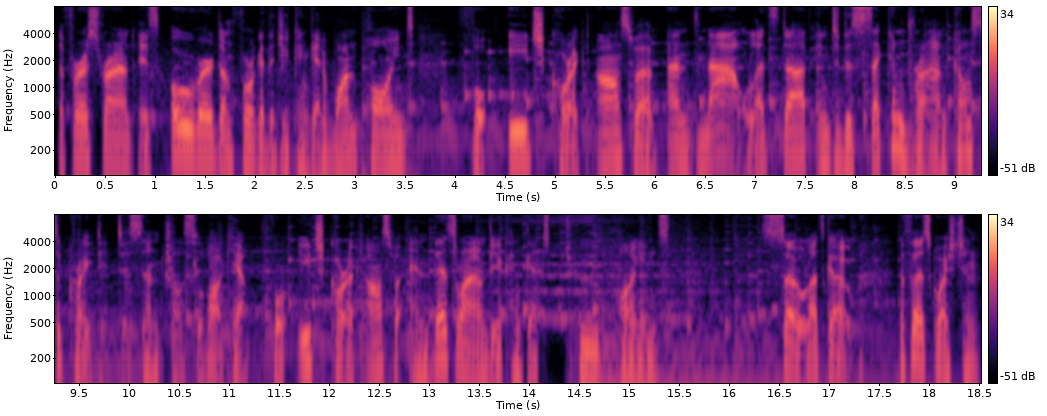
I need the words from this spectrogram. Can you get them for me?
The first round is over. Don't forget that you can get one point for each correct answer. And now let's dive into the second round consecrated to Central Slovakia. For each correct answer in this round, you can get two points. So let's go. The first question.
